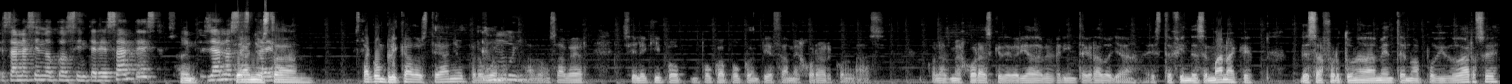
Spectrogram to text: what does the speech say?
están haciendo cosas interesantes. y pues ya nos este año está, está complicado este año, pero bueno, vamos a ver si el equipo poco a poco empieza a mejorar con las, con las mejoras que debería de haber integrado ya este fin de semana, que desafortunadamente no ha podido darse.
